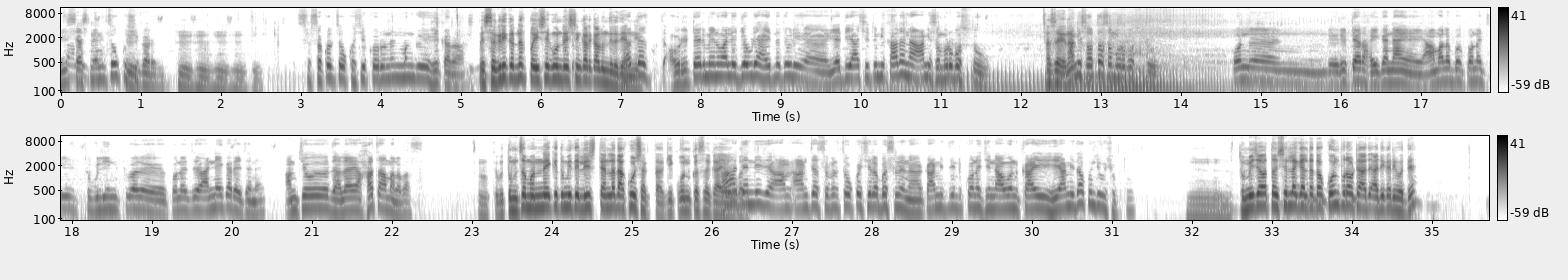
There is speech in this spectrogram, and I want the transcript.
ही शासनाने चौकशी. करावी. हम्म, हम्म, हम्म, हम्म, हम्म. स- सखोल चौकशी करून आणि मग हे करा. म्हणजे सगळीकडनं पैसे घेऊन रेशनिंग कार्ड काढून दिले त्यांनी रिटायरमेंट वाले जेवढे आहेत ना तेवढी अं, यादी अशी तुम्ही काढा ना आम्ही समोर बसतो. असं आहे ना? आम्ही स्वतः समोर बसतो. कोण रिटायर आहे का नाही आहे आम्हाला ब- कोणाची चुगलीन किंवा कोणाचं अन्याय करायचा नाही आमच्यावर झालाय हाच आम्हाला बस ओके मग तुमचं म्हणणं आहे की तुम्ही ते लिस्ट त्यांना दाखवू शकता की कोण कसं काय हा वगैरे. त्यांनी जे आम- आमच्यासमोर चौकशीला बसलं ना का आम्ही ते कोणाची नावं काय हे आम्ही दाखवून देऊ शकतो हम्म. तुम्ही जेव्हा तहसीलला गेलता तेव्हा कोण पुरवठा अधि- अधिकारी होते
